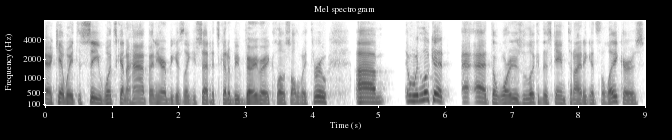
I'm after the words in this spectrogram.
I can't wait to see what's going to happen here because, like you said, it's going to be very, very close all the way through. Um, and we look at at the Warriors, we look at this game tonight against the Lakers.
